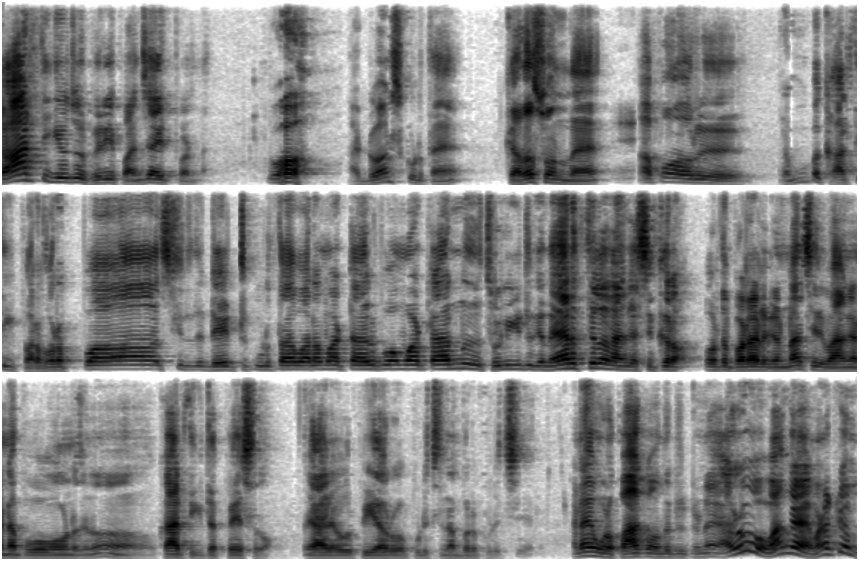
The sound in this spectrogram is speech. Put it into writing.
கார்த்திகை வச்சு ஒரு பெரிய பஞ்சாயத்து பண்ணேன். ஓ. அட்வான்ஸ் கொடுத்தேன் கதை சொன்னேன். அப்போ அவர் ரொம்ப கார்த்திக் பரபரப்பாக சரி டேட்டு கொடுத்தா வரமாட்டார் போக மாட்டார்னு சொல்லிக்கிட்டு இருக்க நேரத்தில் நாங்கள் சிக்கிறோம். ஒருத்தர் படம் எடுக்கணும்னா சரி வாங்க என்ன போவோம்னு சொன்னோம். கார்த்திக்கிட்ட பேசுகிறோம் யாரோ ஒரு பிஆர்ஓ பிடிச்சி நம்பரை பிடிச்சி. அண்ணா உங்களை பார்க்க வந்துட்டு இருக்கேன்னு. ஹலோ வாங்க வணக்கம்.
